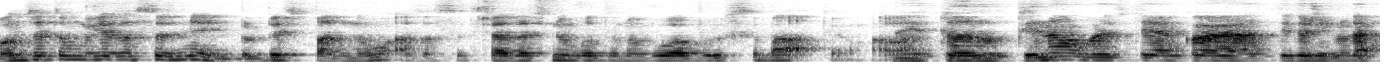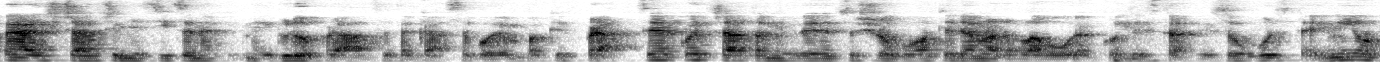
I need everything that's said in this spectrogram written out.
On se to může zase změnit. Blbě spadnu a zase třeba začnu od znovu a budu se bát, jo. Ale... Je to rutinou, prostě jako já ti to řeknu takhle, já když třeba tři měsíce ne, nejdu do práce, tak já se bojím pak i v práci, jako je třeba tam někde něco šroubovat lidem nad hlavou, jako ty strachy jsou furt stejný, jo.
